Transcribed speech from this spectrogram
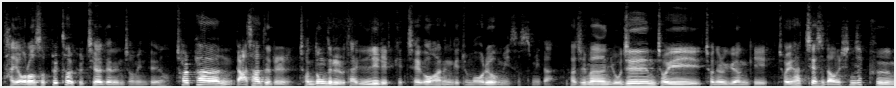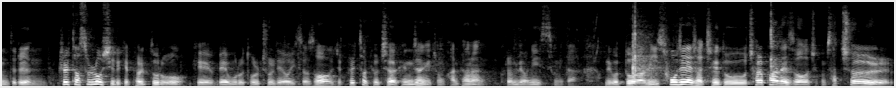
다 열어서 필터를 교체해야 되는 점인데요. 철판 나사들을 전동 드릴로 다 일일이 이렇게 제거하는 게 좀 어려움이 있었습니다. 하지만 요즘 저희 전열 교환기 저희 하치에서 나온 신제품들은 필터 슬롯이 이렇게 별도로 이렇게 외부로 돌출되어 있어서 이제 필터 교체가 굉장히 좀 간편한 그런 면이 있습니다. 그리고 또한 이 소재 자체도 철판에서 지금 사출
